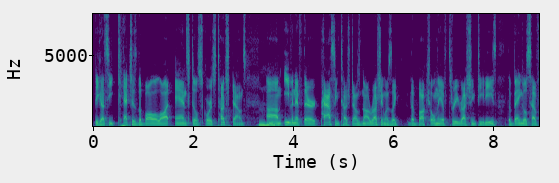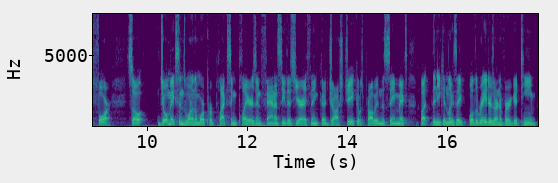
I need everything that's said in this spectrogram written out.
because he catches the ball a lot and still scores touchdowns. Mm-hmm. Um, even if they're passing touchdowns, not rushing ones. Like the Bucks only have three rushing TDs, the Bengals have four. So Joe Mixon's one of the more perplexing players in fantasy this year. I think uh, Josh Jacobs probably in the same mix. But then you can look and say, well, the Raiders aren't a very good team.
